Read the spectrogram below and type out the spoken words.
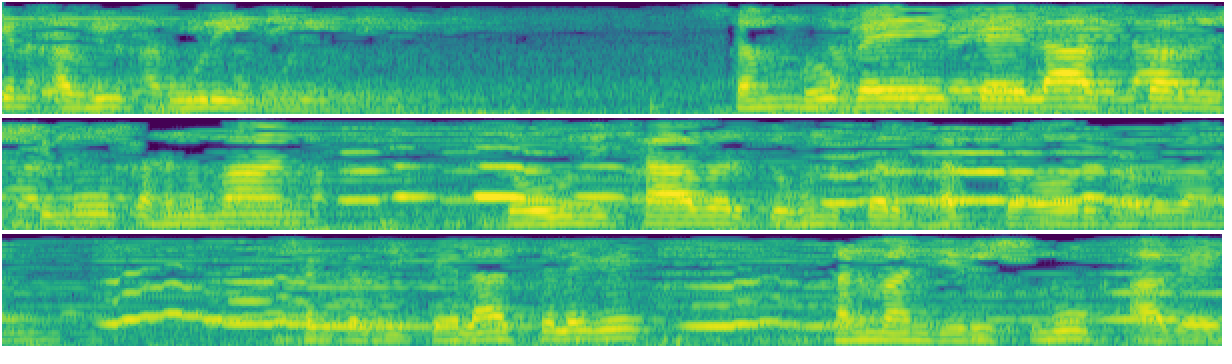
लेकिन अभी पूरी नहीं हुई। शंभु गए कैलाश पर ऋषिमुख हनुमान दो निछावर, दुहन पर भक्त और भगवान। शंकर जी कैलाश चले गए, हनुमान जी ऋषिमुख आ गए।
